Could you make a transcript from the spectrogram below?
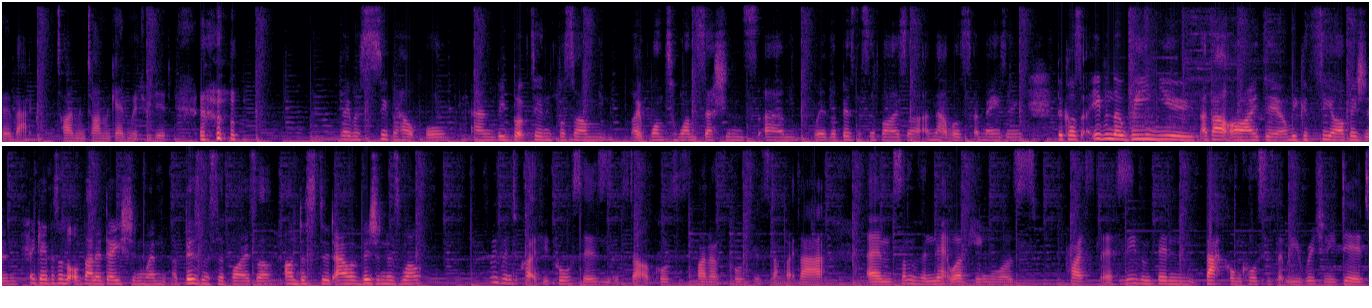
go back time and time again, which we did. They were super helpful and we booked in for some like one-to-one -one sessions um, with a business advisor and that was amazing because even though we knew about our idea and we could see our vision, it gave us a lot of validation when a business advisor understood our vision as well. We've been to quite a few courses, startup courses, finance courses, stuff like that. Um, some of the networking was priceless. We've even been back on courses that we originally did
